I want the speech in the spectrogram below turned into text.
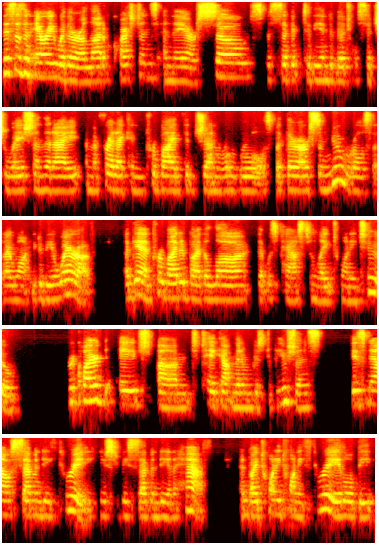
This is an area where there are a lot of questions and they are so specific to the individual situation that I am afraid I can provide the general rules, but there are some new rules that I want you to be aware of. Again, provided by the law that was passed in late 22. Required age um, to take out minimum distributions is now 73, used to be 70 and a half. And by 2023, it'll be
